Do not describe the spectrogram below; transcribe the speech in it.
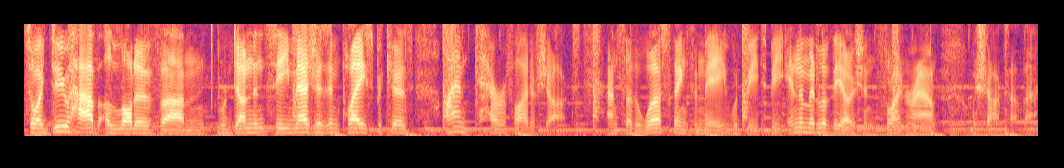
So I do have a lot of um, redundancy measures in place because I am terrified of sharks. And so the worst thing for me would be to be in the middle of the ocean, floating around with sharks out there.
